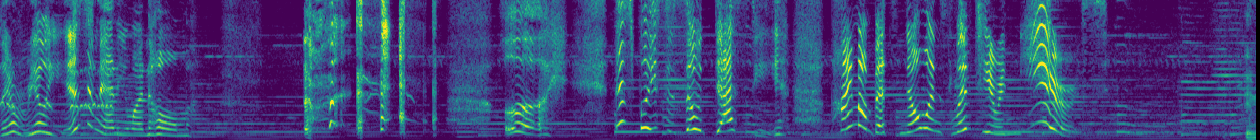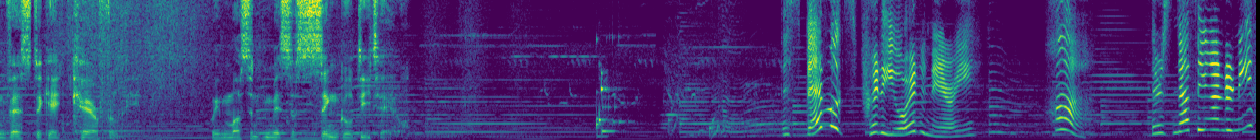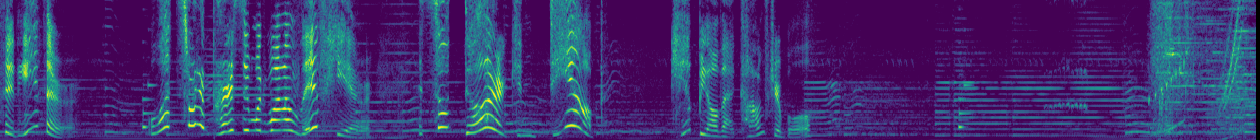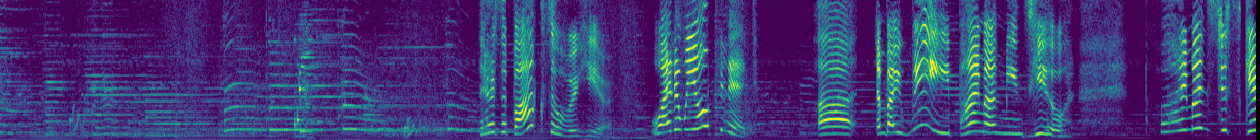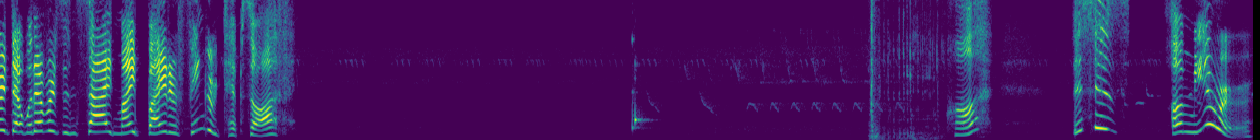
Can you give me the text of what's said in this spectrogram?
There really isn't anyone home. Ugh, this place is so dusty. Paimon bets no one's lived here in years. Investigate carefully. We mustn't miss a single detail. Comfortable. There's a box over here. Why don't we open it? Uh, and by we, Paimon means you. Paimon's just scared that whatever's inside might bite her fingertips off. Huh? This is a mirror.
